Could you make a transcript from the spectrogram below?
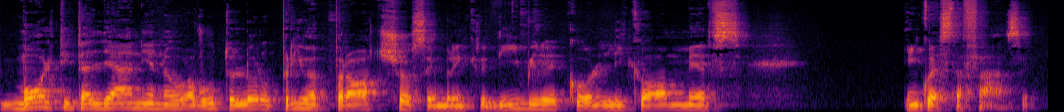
Molti italiani hanno avuto il loro primo approccio, sembra incredibile, con l'e-commerce in questa fase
